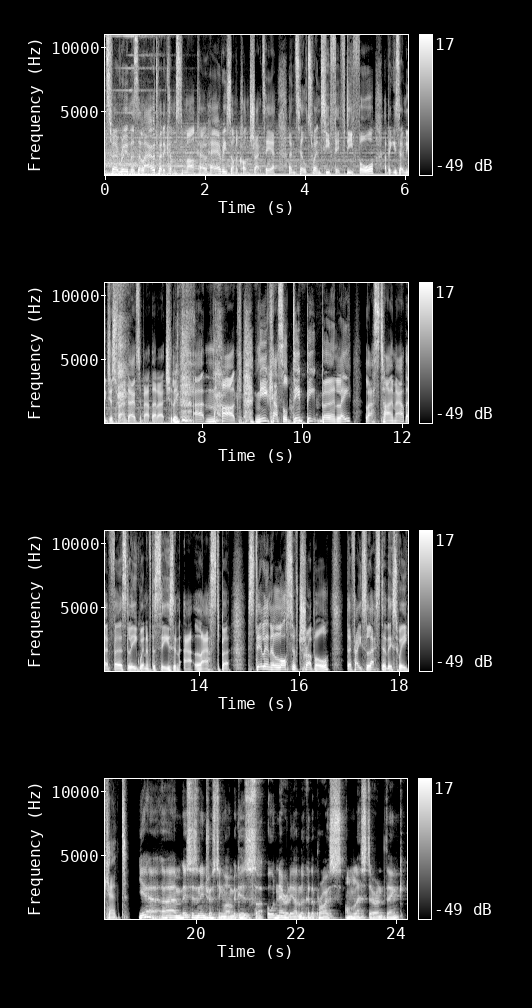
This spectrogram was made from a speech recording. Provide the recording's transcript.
Transfer rumours allowed when it comes to Mark O'Haire. He's on a contract here until 2054. I think he's only just found out about that, actually. Uh, Mark, Newcastle did beat Burnley last time out, their first league win of the season at last, but still in a lot of trouble. They face Leicester this weekend. Yeah, um, this is an interesting one because ordinarily I'd look at the price on Leicester and think,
